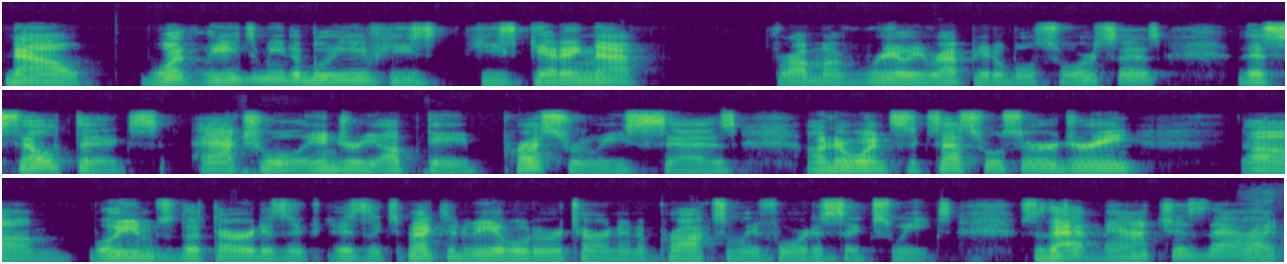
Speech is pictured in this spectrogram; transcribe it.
Now, what leads me to believe he's he's getting that from a really reputable sources. The Celtics actual injury update press release says underwent successful surgery, um, Williams the third is is expected to be able to return in approximately four to six weeks. So that matches that. Right.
